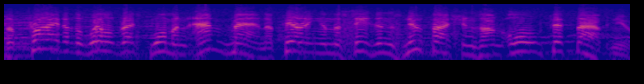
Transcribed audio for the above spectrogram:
The pride of the well-dressed woman and man appearing in the season's new fashions on Old Fifth Avenue.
